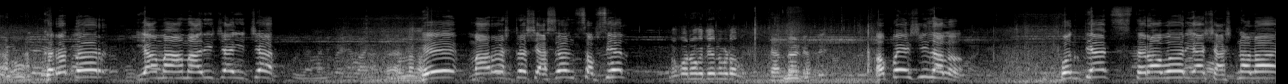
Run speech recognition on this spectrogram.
खर तर या महामारीच्या इच्छात हे महाराष्ट्र शासन सपसेल. अपयशी झालं. कोणत्याच स्तरावर या शासनाला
